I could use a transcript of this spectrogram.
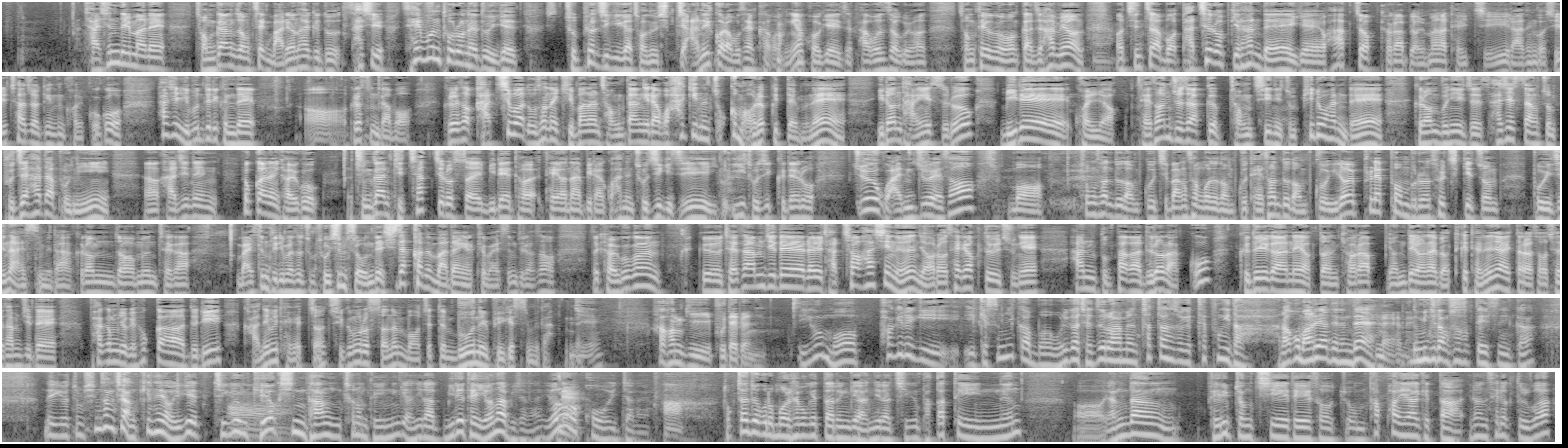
자신들만의 정강 정책 마련하기도 사실 세 분 토론해도 이게 좁혀지기가 저는 쉽지 않을 거라고 생각하거든요. 거기에 이제 박원석 의원, 정태근 의원까지 하면 어 진짜 뭐 다채롭긴 한데 이게 화학적 결합이 얼마나 될지라는 것이 일차적인 걸 거고 사실 이분들이 근데 어, 그렇습니다. 뭐. 그래서 가치와 노선에 기반한 정당이라고 하기는 조금 어렵기 때문에 이런 당일수록 미래 권력, 대선 주자급 정치인이 좀 필요한데 그런 분이 이제 사실상 좀 부재하다 보니 어, 가지는 효과는 결국 중간 기착지로서의 미래 대연합이라고 하는 조직이지 이 조직 그대로 쭉 완주해서 뭐 총선도 넘고 지방선거도 넘고 대선도 넘고 이럴 플랫폼으로 솔직히 좀 보이지는 않습니다. 그런 점은 제가 말씀드리면서 좀 조심스러운데 시작하는 마당에 이렇게 말씀드려서 그래서 결국은 그 제3지대를 자처하시는 여러 세력들 중에 한 분파가 늘어났고 그들 간의 어떤 결합 연대 연합이 어떻게 되느냐에 따라서 제3지대 파급력의 효과들이 가늠이 되겠죠. 지금으로서는 뭐 어쨌든 무운을 빌겠습니다. 네. 예. 하헌기 부대변인. 이건 뭐 파괴력이 있겠습니까? 뭐 우리가 제대로 하면 첫 단속의 태풍이다라고 말해야 되는데 네네. 네. 민주당 소속돼 있으니까 근데 이거 좀 심상치 않긴 해요. 이게 지금 어. 개혁신당처럼 돼 있는 게 아니라 미래대연합이잖아요. 열어놓고 네. 있잖아요. 아. 독자적으로 뭘 해보겠다는 게 아니라 지금 바깥에 있는 어 양당 대립 정치에 대해서 좀 타파해야겠다 이런 세력들과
